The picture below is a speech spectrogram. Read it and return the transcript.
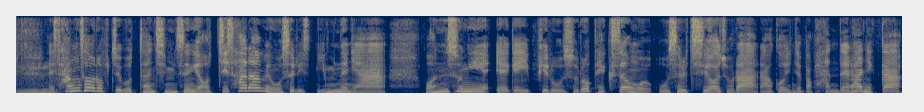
음. 상서롭지 못한 짐승이 어찌 사람의 옷을 입- 입느냐. 원숭이에게 입힐 옷으로 백성 옷- 옷을 지어줘라라고 이제 막 반대를 하니까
